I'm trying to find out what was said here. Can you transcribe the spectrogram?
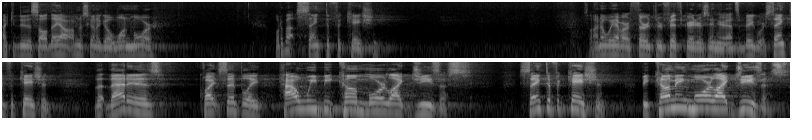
I could do this all day. I'm just going to go one more. What about sanctification? So I know we have our third through fifth graders in here. That's a big word. Sanctification. That, that is, quite simply, how we become more like Jesus. Sanctification. Becoming more like Jesus.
